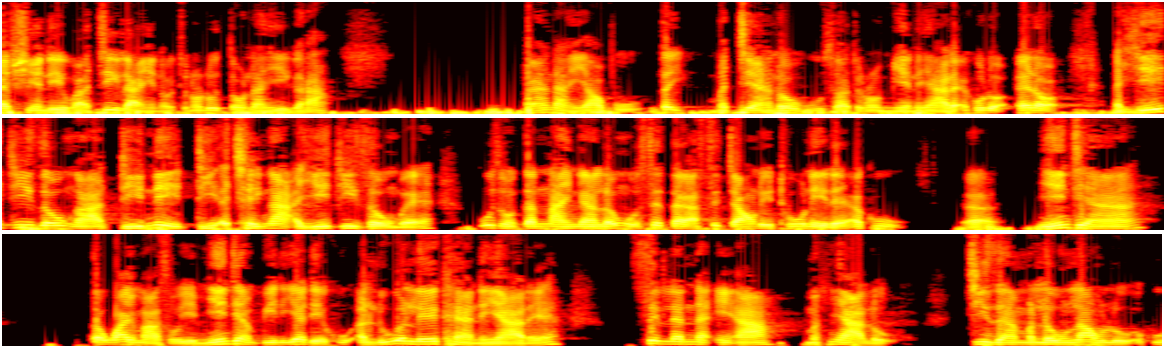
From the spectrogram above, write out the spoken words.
action တွေပါကြည့်လိုက်ရင်တော့ကျွန်တော်တို့တော်လှန်ရေးကပန်းတိုင်ရောက်ဖို့တိတ်မကြံတော့ဘူးဆိုတော့ကျွန်တော်မြင်နေရတယ်အခုတော့အဲ့တော့အရေးကြီးဆုံးကဒီနေ့ဒီအချိန်ကအရေးကြီးဆုံးပဲအခုဆိုတနိုင်ငံလုံးကိုစစ်တပ်ကစစ်ကြောင်းတွေထိုးနေတယ်အခုအဲမြင်းကြံတဝိုက်မှာဆိုရင်မြင်းကြံ PDF တွေအခုအလူအလဲခံနေရတယ်စစ်လက်နက်အင်အားမမျှလို့ကြည်စံမလုံလောက်လို့အခု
